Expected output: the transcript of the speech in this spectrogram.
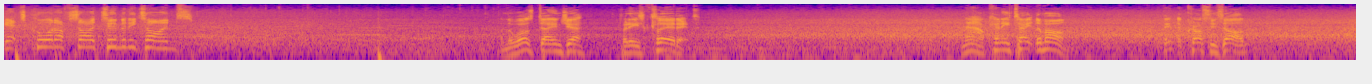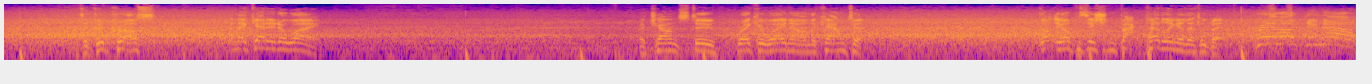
gets caught offside too many times. And there was danger, but he's cleared it. Now, can he take them on? I think the cross is on. It's a good cross, and they get it away. A chance to break away now on the counter. Got the opposition backpedaling a little bit. Real opening now.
